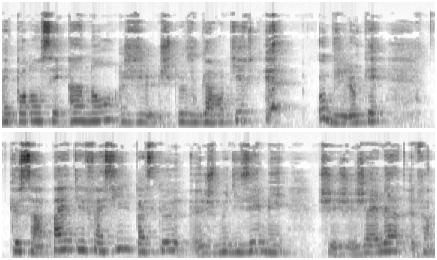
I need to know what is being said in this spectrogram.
mais pendant ces un an, je, peux vous garantir que, oh, j'ai que ça n'a pas été facile parce que je me disais, mais j'allais enfin,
